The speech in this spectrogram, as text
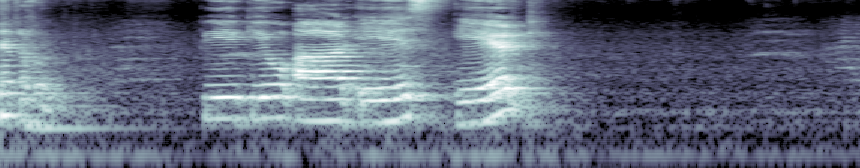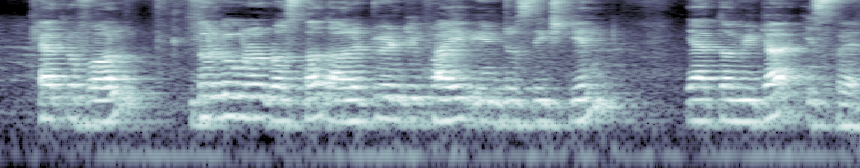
ক্ষেত্রফল। পি কিউ আর এস এর ক্ষেত্রফল দৈর্ঘ্য গুণন প্রস্থ, তাহলে টোয়েন্টি ফাইভ ইন্টু সিক্সটিন এত মিটার স্কোয়ার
